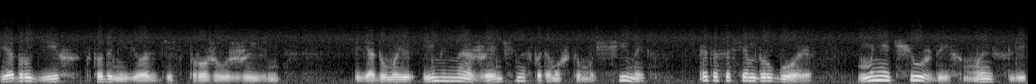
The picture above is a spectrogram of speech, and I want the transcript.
и о других, кто до нее здесь прожил жизнь. Я думаю именно о женщинах, потому что мужчины — это совсем другое. Мне чужды их мысли,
